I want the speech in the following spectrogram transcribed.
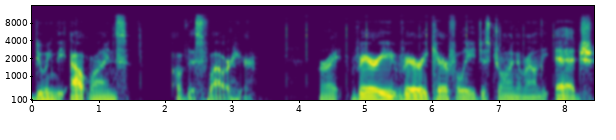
doing the outlines of this flower here. All right, very, very carefully just drawing around the edge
